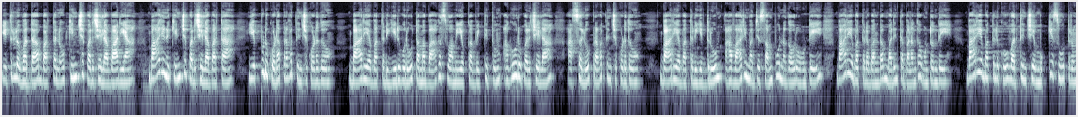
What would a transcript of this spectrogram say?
ఇతరుల వద్ద భర్తను కించపరిచేలా భార్య భార్యను కించపరిచేలా భర్త ఎప్పుడు కూడా ప్రవర్తించకూడదు. భార్య భర్తడు ఇరువురు తమ భాగస్వామి యొక్క వ్యక్తిత్వం అగూరుపరిచేలా అస్సలు ప్రవర్తించకూడదు. భార్యాభర్తలు ఇద్దరూ ఆ వారి మధ్య సంపూర్ణ గౌరవం ఉంటే భార్య భర్తల బంధం మరింత బలంగా ఉంటుంది. భార్యాభర్తలకు వర్తించే ముఖ్య సూత్రం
